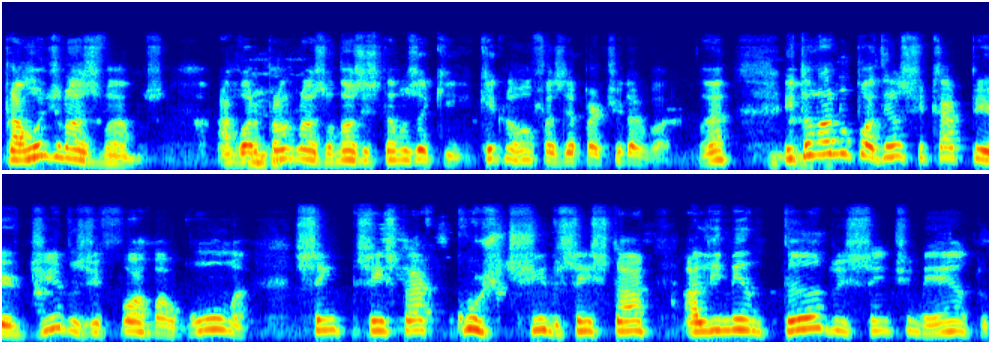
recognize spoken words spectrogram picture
para onde nós vamos? Agora, para onde nós vamos? Nós estamos aqui. O que nós vamos fazer a partir de agora? Né? Então, nós não podemos ficar perdidos de forma alguma, sem, sem estar curtindo, sem estar alimentando esse sentimento.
